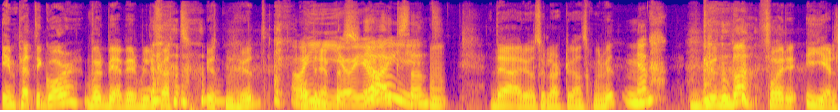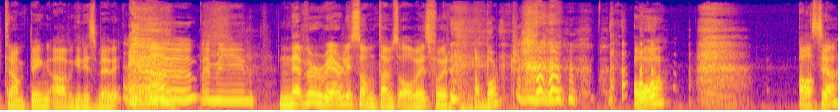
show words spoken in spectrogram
Impetigore, hvor babyer blir født uten hud og Oi, drepes. oi, oi. Mm. Det er jo så klart ganske morbid. Mm. Gunda for ihjeltramping av grisebaby. Never, rarely, sometimes, always for abort. Og Asia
